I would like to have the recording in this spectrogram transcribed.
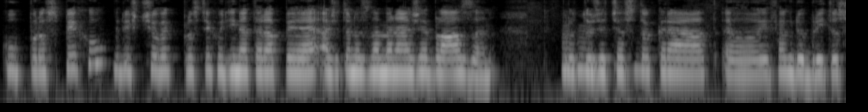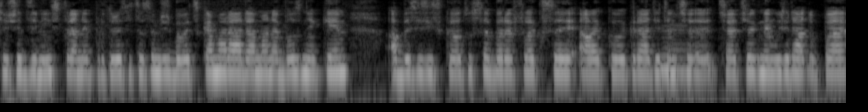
ku prospěchu, když člověk prostě chodí na terapie a že to neznamená, že je blázen. protože častokrát uh, je fakt dobrý to slyšet z jiné strany, protože sice se můžeš bavit s kamarádama nebo s někým, aby si získala tu sebereflexi, ale kolikrát ti ten hmm. třeba člověk nemůže dát úplně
